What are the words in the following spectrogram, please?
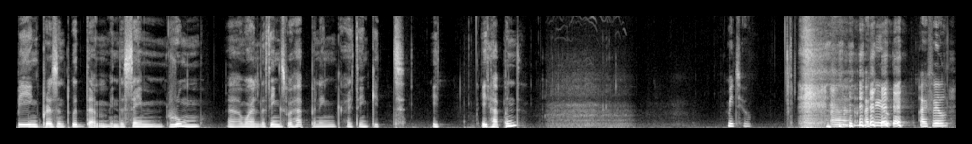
being present with them in the same room uh, while the things were happening, I think it it it happened. Me too. uh, I feel I felt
